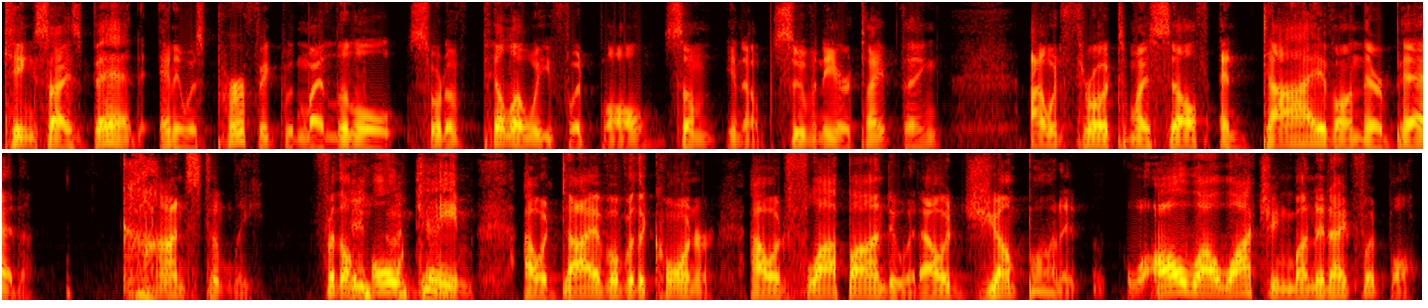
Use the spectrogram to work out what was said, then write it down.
king size bed, and it was perfect with my little sort of pillowy football, some you know souvenir type thing. I would throw it to myself and dive on their bed constantly for the whole okay. game. I would dive over the corner. I would flop onto it. I would jump on it, all while watching Monday Night Football.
